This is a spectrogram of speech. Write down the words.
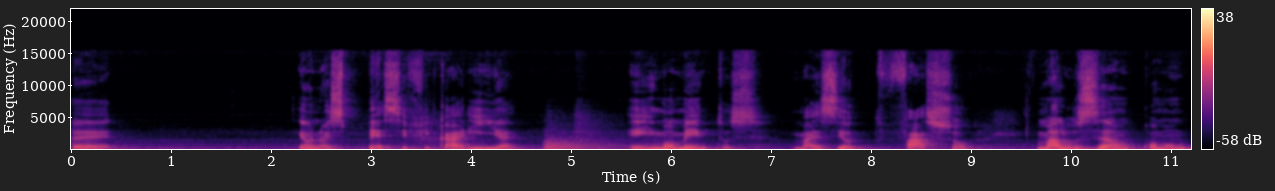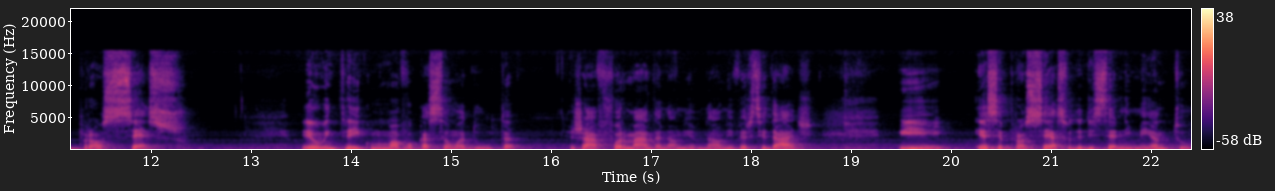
é, eu não especificaria em momentos, mas eu faço uma alusão como um processo eu entrei como uma vocação adulta, já formada na, uni na universidade, e esse processo de discernimento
